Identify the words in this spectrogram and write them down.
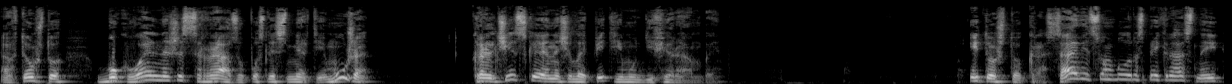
а в том, что буквально же сразу после смерти мужа Крольчицкая начала петь ему дифирамбы. И то, что красавец он был распрекрасный,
